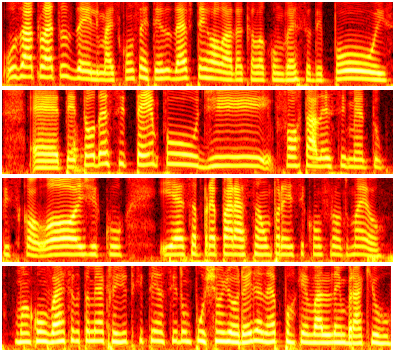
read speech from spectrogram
os atletas dele, mas com certeza deve ter rolado aquela conversa depois, é, ter todo esse tempo de fortalecimento fortalecimento psicológico e essa preparação para esse confronto maior. Uma conversa que eu também acredito que tenha sido um puxão de orelha, né? Porque vale lembrar que o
